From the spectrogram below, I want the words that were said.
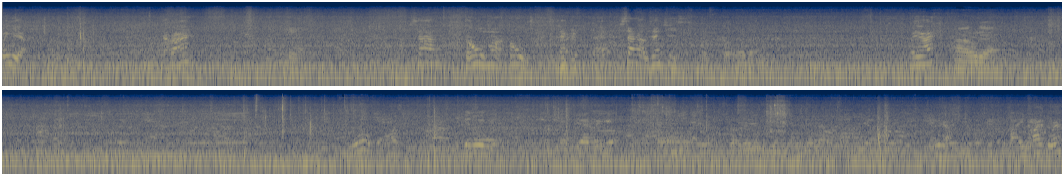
Bagi ya? Tak apa? Okey tak? Pisang. Pisang tak pisang cheese? Dah ada Bagi eh? Ha lu dia Tiga dua ini. Tiga dua ini. Stok dia begini jalan Dekat. Yang itu eh?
